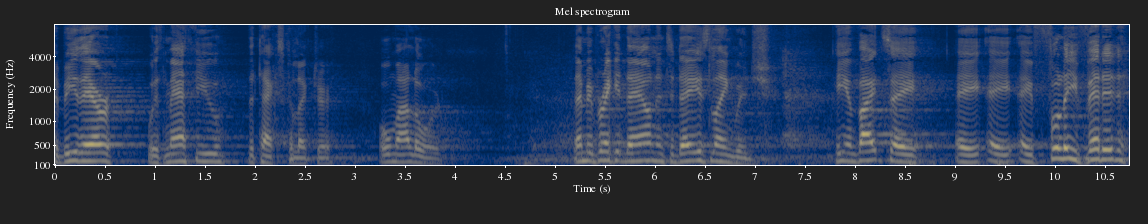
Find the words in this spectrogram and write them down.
to be there with Matthew the tax collector. Oh, my Lord. Let me break it down in today's language. He invites a, a, a, a fully vetted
